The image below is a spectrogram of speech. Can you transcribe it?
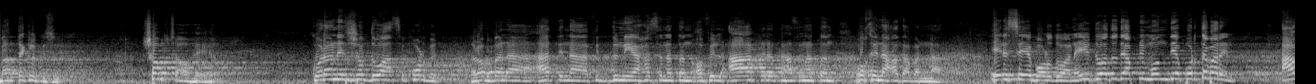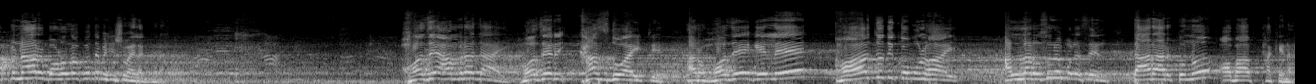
বাদ থাকল কিছু? সব চাওয়া হয়ে গেল। কোরআনে যেসব দোয়া আছে, পড়বেন। রব্বানা আতিনা ফিদ দুনিয়া হাসানাতান অফিল আখিরাত হাসানাতান ওকিনা আযাবান নার। এর চেয়ে বড় দোয়া নেই। এই দোয়া যদি আপনি মন দিয়ে পড়তে পারেন, আপনার বড় লোক হতে বেশি সময় লাগবে না। হজে আমরা যাই, হজের খাস দোয়া এইটে। আর হজে গেলে হজ যদি কবুল হয়, আল্লাহ রসুল বলেছেন, তার আর কোনো অভাব থাকে না।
